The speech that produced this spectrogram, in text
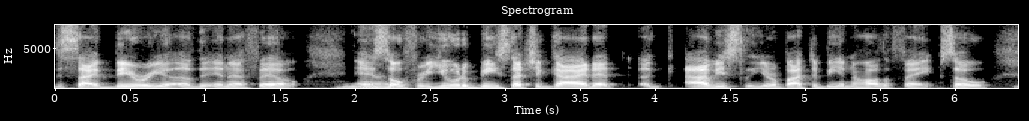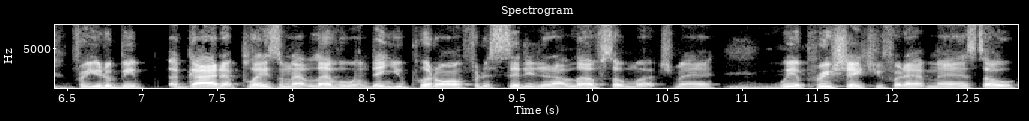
the Siberia of the NFL. Yeah. And so for you to be such a guy that uh, obviously you're about to be in the Hall of Fame. So mm-hmm. for you to be a guy that plays on that level and then you put on for the city that I love so much, man, we appreciate you for that, man. So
